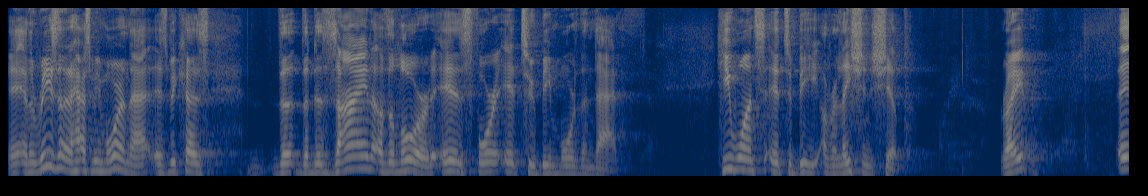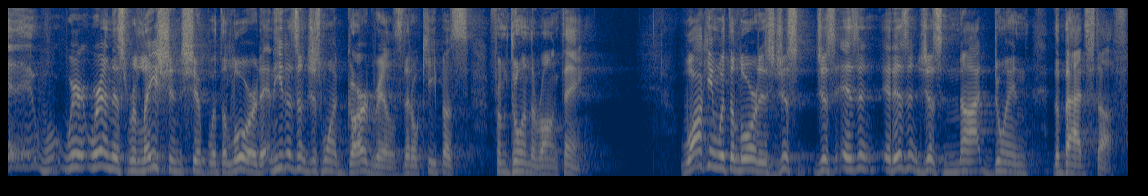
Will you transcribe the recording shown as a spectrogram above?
And the reason it has to be more than that is because the, the design of the Lord is for it to be more than that. He wants it to be a relationship, right? Eh, we're, we're in this relationship with the Lord, and He doesn't just want guardrails that'll keep us from doing the wrong thing. Walking with the Lord is just, just isn't, it isn't just not doing the bad stuff.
